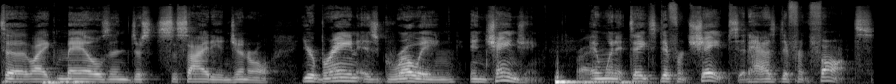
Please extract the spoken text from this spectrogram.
to like males and just society in general. Your brain is growing and changing. Right. And when it takes different shapes, it has different thoughts.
